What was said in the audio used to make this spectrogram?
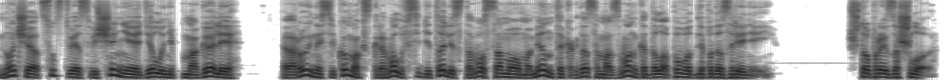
Ночи отсутствия освещения делу не помогали, а рой насекомых скрывал все детали с того самого момента, когда самозванка дала повод для подозрений. «Что произошло?»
